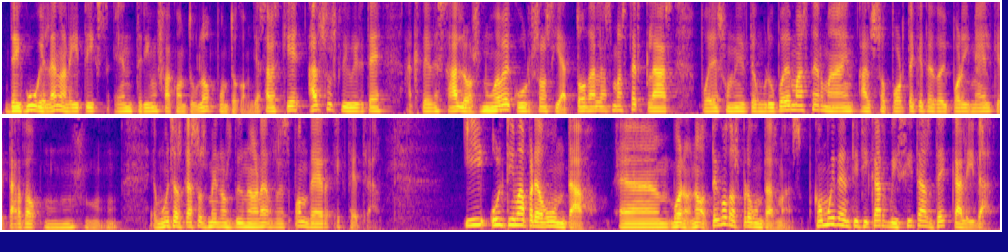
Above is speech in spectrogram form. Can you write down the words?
de Google Analytics en triunfacontublog.com. Ya sabes que al suscribirte accedes a los nueve cursos y a todas las masterclass. Puedes unirte a un grupo de mastermind, al soporte que te doy por email, que tardo en muchos casos menos de una hora en responder, etcétera. Y última pregunta. Em, bueno, no, tengo dos preguntas más. ¿Cómo identificar visitas de calidad?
